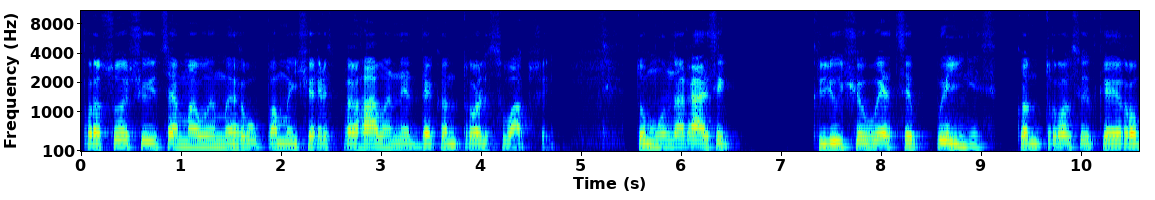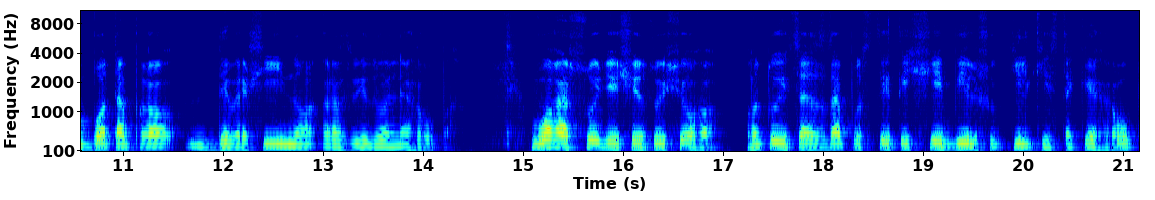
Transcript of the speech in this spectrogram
просочуються малими групами через прогалини, де контроль слабший. Тому наразі ключове це пильність, контрозвідка і робота про диверсійно-розвідувальних групах. Ворог, судячи з усього, готується запустити ще більшу кількість таких груп,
